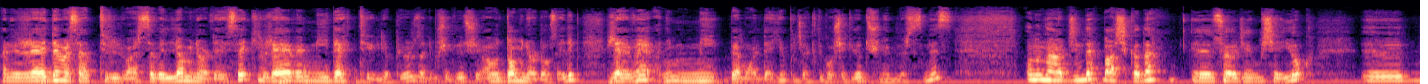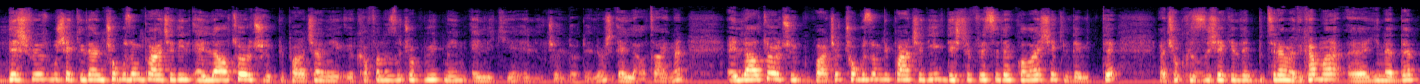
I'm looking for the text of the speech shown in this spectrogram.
Hani R'de mesela tril varsa ve La minördeysek R ve Mi'de tril yapıyoruz. Hani bu şekilde düşünüyorum. Ama Do minörde olsaydık R ve hani Mi bemolde yapacaktık. O şekilde düşünebilirsiniz. Onun haricinde başka da e, söyleyeceğim bir şey yok. E, deşifremiz bu şekilde. Yani çok uzun bir parça değil. 56 ölçülük bir parça. Hani kafanızı çok büyütmeyin. 52, 53, 54, 55, 56 aynen. 56 ölçülük bir parça. Çok uzun bir parça değil. Deşifresi de kolay şekilde bitti. Ya çok hızlı şekilde bitiremedik ama e, yine de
